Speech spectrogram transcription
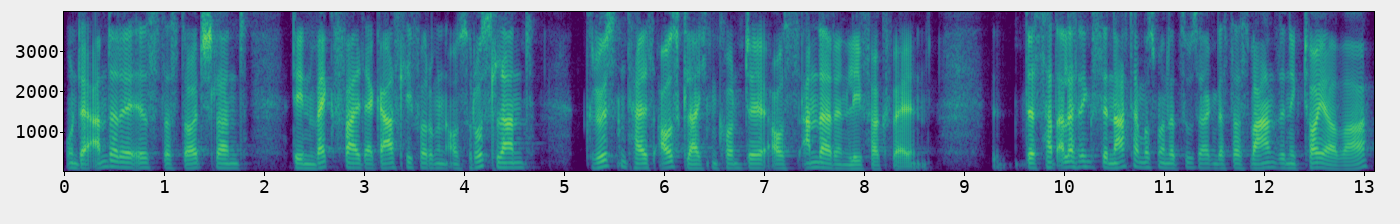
Und der andere ist, dass Deutschland den Wegfall der Gaslieferungen aus Russland größtenteils ausgleichen konnte aus anderen Lieferquellen. Das hat allerdings den Nachteil, muss man dazu sagen, dass das wahnsinnig teuer war.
